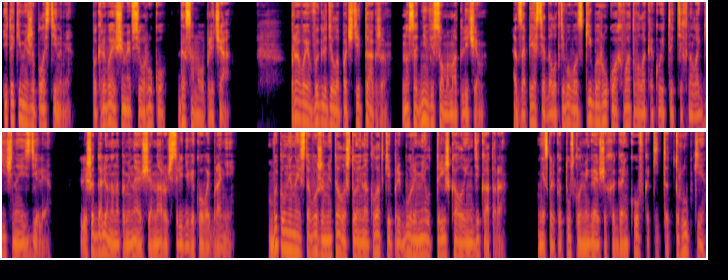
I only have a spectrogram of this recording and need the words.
и такими же пластинами, покрывающими всю руку до самого плеча. Правая выглядела почти так же, но с одним весомым отличием. От запястья до локтевого сгиба руку охватывало какое-то технологичное изделие, лишь отдаленно напоминающее наруч средневековой брони. Выполненный из того же металла, что и накладки, прибор имел три шкалы индикатора, несколько тускло мигающих огоньков, какие-то трубки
